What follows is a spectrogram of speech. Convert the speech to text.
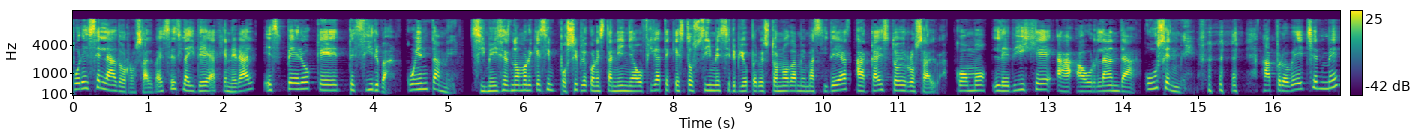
por ese lado, Rosalba, esa es la idea general. Espero que te sirva. Cuéntame Si me dices, no, Mónica, es imposible con esta niña, o fíjate que esto sí me sirvió, pero esto no dame más ideas, acá estoy, Rosalba. Como le dije a, a Orlanda, úsenme, aprovechenme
